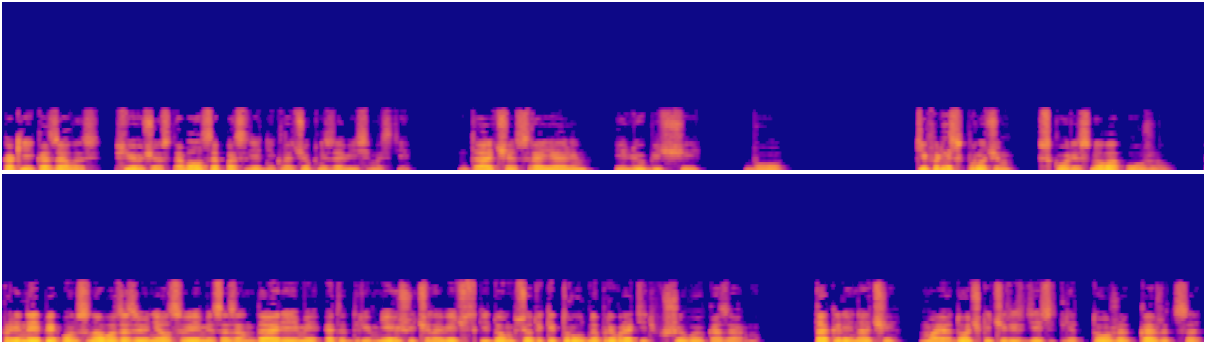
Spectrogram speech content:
как ей казалось, все еще оставался последний клочок независимости. Дача с роялем и любящий Бо. Тифлис, впрочем, вскоре снова ожил. При Непе он снова зазвенел своими сазандариями, этот древнейший человеческий дом все-таки трудно превратить в шивую казарму. Так или иначе, моя дочка через десять лет тоже, кажется,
